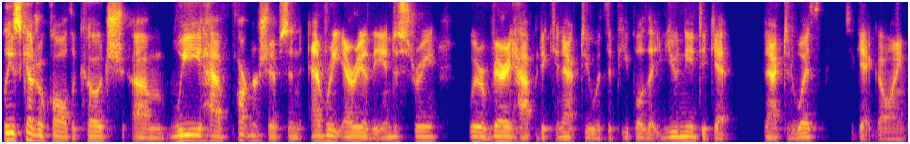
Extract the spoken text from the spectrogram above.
please schedule a call with the coach. Um, we have partnerships in every area of the industry. We're very happy to connect you with the people that you need to get connected with to get going.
